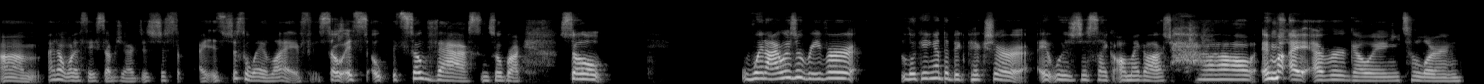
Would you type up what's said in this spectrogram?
um i don't want to say subject it's just it's just a way of life so it's so- it's so vast and so broad so when i was a reaver looking at the big picture it was just like oh my gosh how am i ever going to learn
